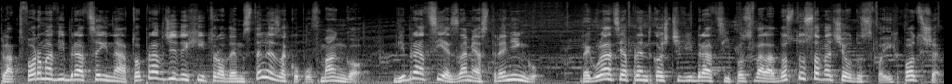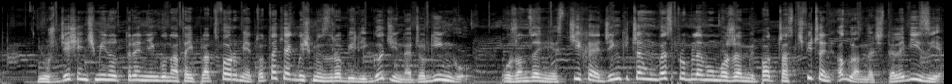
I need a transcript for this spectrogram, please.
Platforma wibracyjna to prawdziwy hit rodem z telezakupów Mango. Wibracje zamiast treningu. Regulacja prędkości wibracji pozwala dostosować ją do swoich potrzeb. Już 10 minut treningu na tej platformie to tak jakbyśmy zrobili godzinę joggingu. Urządzenie jest ciche, dzięki czemu bez problemu możemy podczas ćwiczeń oglądać telewizję.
